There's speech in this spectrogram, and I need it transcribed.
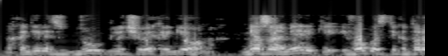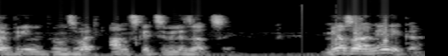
находились в двух ключевых регионах – Мезоамерики и в области, которая принято называть Андской цивилизацией. Мезоамерика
